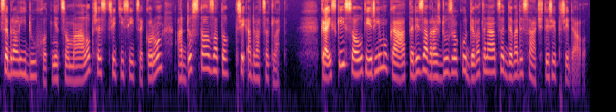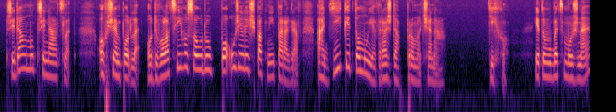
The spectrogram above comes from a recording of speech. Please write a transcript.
sebral jí důchod něco málo přes 3000 korun a dostal za to 23 let. Krajský soud Jiřímu K. tedy za vraždu z roku 1994 přidal. Přidal mu 13 let. Ovšem podle odvolacího soudu použili špatný paragraf a díky tomu je vražda promlčená. Ticho. Je to vůbec možné?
